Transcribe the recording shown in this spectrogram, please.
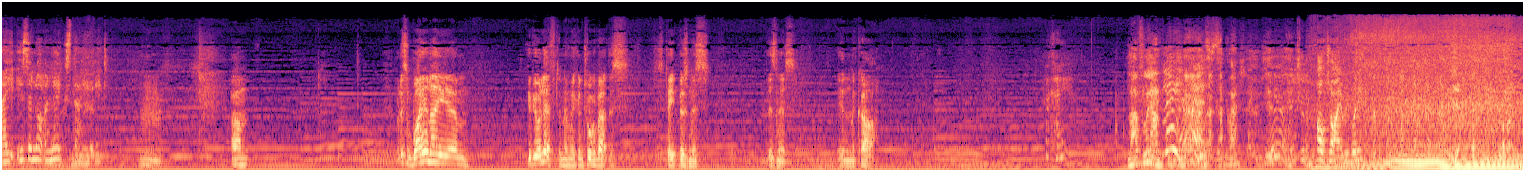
Eight is a lot of legs, David. Hmm. Um. Well, listen, why don't I um, give you a lift and then we can talk about this state business business in the car. Lovely. Lovely, yes. Yeah, excellent. Hold tight, everybody.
